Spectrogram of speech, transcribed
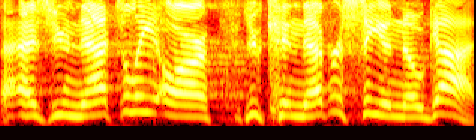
As you naturally are, you can never see and know God.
